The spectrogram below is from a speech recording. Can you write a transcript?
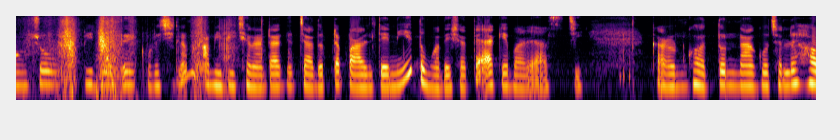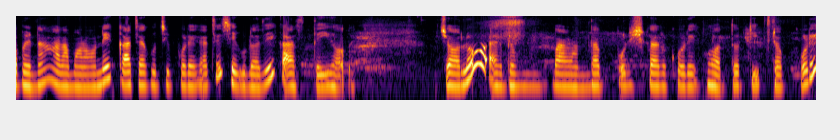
অংশ ভিডিওতে করেছিলাম। আমি বিছানাটাকে চাদরটা পাল্টে নিয়ে তোমাদের সাথে একেবারে আসছি। কারণ ঘর তো না গোছালে হবে না, আর আমার অনেক কাচাকুচি পড়ে গেছে, সেগুলো আজকে কাচতেই হবে। চলো একদম বারান্দা পরিষ্কার করে, ঘর তো টিপটপ করে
